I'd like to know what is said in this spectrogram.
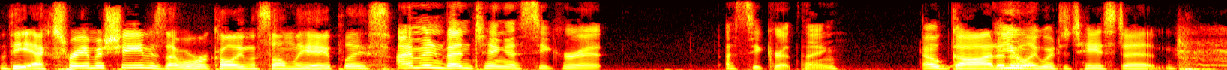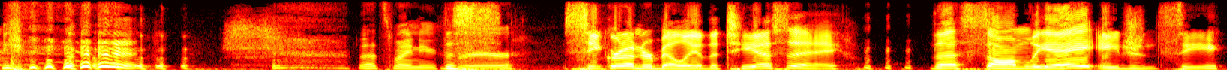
the X-ray machine is that what we're calling the sommelier place? I'm inventing a secret a secret thing. Oh God, and You- they're like, "We have to taste it." That's my new This- career. secret underbelly of the TSA, the sommelier agency.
